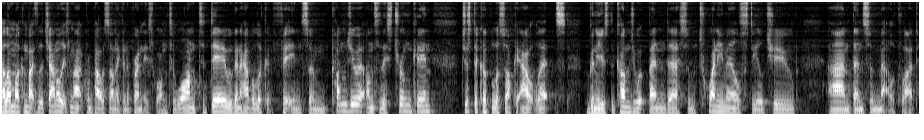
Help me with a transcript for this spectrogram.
Hello and welcome back to the channel, it's Mark from Powersonic and Apprentice 121. Today we're going to have a look at fitting some conduit onto this trunking, just a couple of socket outlets. We're going to use the conduit bender, some 20mm steel tube and then some metal clad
